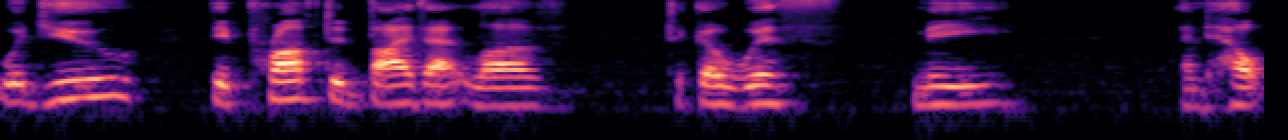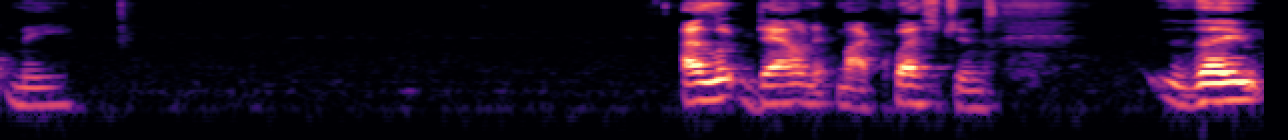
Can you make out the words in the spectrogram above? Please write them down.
would you be prompted by that love to go with me and help me? I looked down at my questions. They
